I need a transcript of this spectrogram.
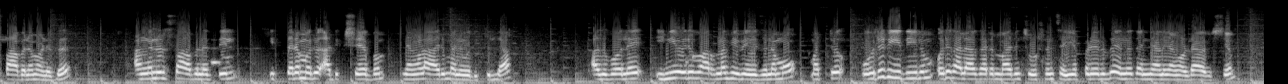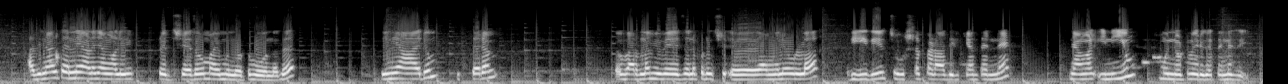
സ്ഥാപനമാണിത്. അങ്ങനെ ഒരു സ്ഥാപനത്തിൽ ഇത്തരം ഒരു അധിക്ഷേപം ഞങ്ങൾ ആരും അനുവദിക്കില്ല. അതുപോലെ ഇനി ഒരു വർണ വിവേചനമോ മറ്റു ഒരു രീതിയിലും ഒരു കലാകാരന്മാരും ചൂഷണം ചെയ്യപ്പെടരുത് എന്ന് തന്നെയാണ് ഞങ്ങളുടെ ആവശ്യം. അതിനാൽ തന്നെയാണ് ഞങ്ങൾ ഈ പ്രതിഷേധവുമായി മുന്നോട്ട് പോകുന്നത്. ഇനി ആരും ഇത്തരം വർണ വിവേചന അങ്ങനെയുള്ള രീതിയിൽ ചൂഷണപ്പെടാതിരിക്കാൻ തന്നെ ഞങ്ങൾ ഇനിയും മുന്നോട്ട് വരിക തന്നെ ചെയ്യും.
